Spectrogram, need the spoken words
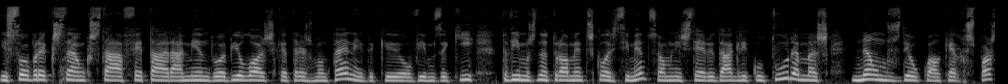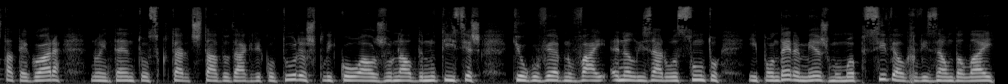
E sobre a questão que está a afetar a amêndoa biológica transmontana e de que ouvimos aqui, pedimos naturalmente esclarecimentos ao Ministério da Agricultura, mas não nos deu qualquer resposta até agora. No entanto, o secretário de Estado da Agricultura explicou ao Jornal de Notícias que o governo vai analisar o assunto e pondera mesmo uma possível revisão da lei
